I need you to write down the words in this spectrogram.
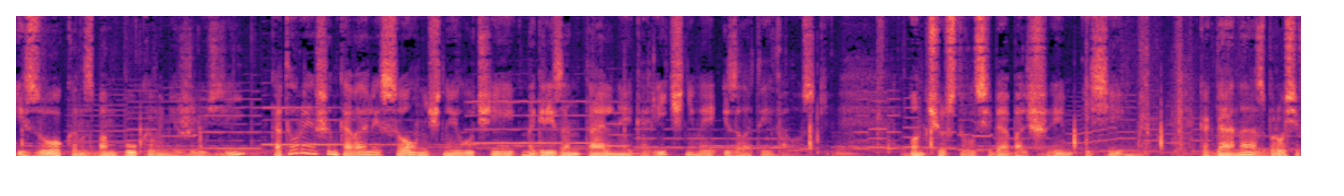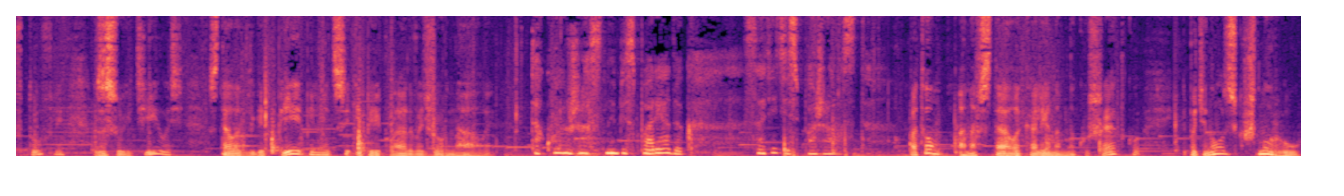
из окон с бамбуковыми жалюзи, которые шинковали солнечные лучи на горизонтальные коричневые и золотые полоски. Он чувствовал себя большим и сильным, когда она, сбросив туфли, засуетилась, стала двигать пепельницы и перекладывать журналы. Такой ужасный беспорядок. Садитесь, пожалуйста. Потом она встала коленом на кушетку и потянулась к шнуру,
